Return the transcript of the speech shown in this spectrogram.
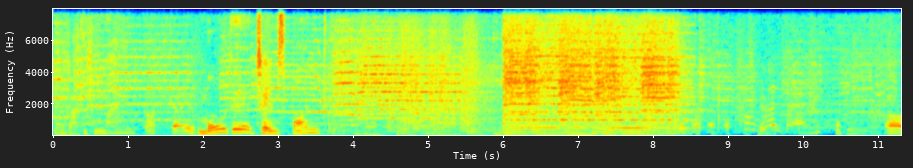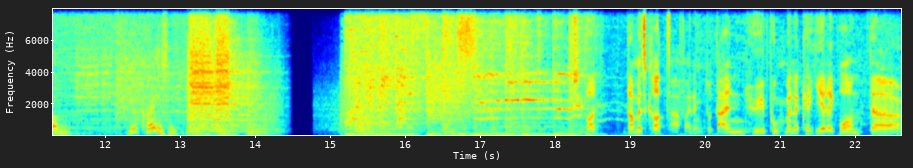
Dann dachte ich, mein Gott, geil. Mode, James Bond. um, you're crazy. Ich war damals gerade auf einem totalen Höhepunkt meiner Karriere und äh,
